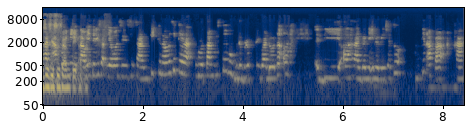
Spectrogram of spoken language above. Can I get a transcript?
Susi aku Susanti. ini tahunya dari zaman Susi Santi, kenapa sih kayak bulu tangkis tuh emang bener-bener primadona lah di olahraganya Indonesia tuh mungkin apakah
